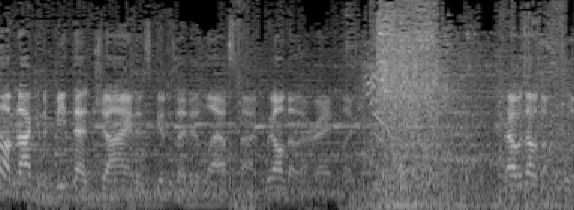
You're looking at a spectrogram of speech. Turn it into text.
Know I'm not going to beat that giant as good as I did last time. We all know that, right? Like, that was that was a fluke.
